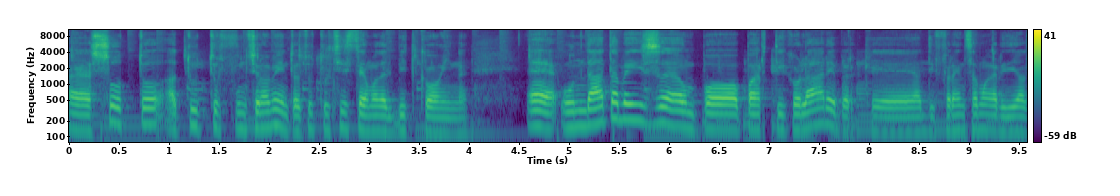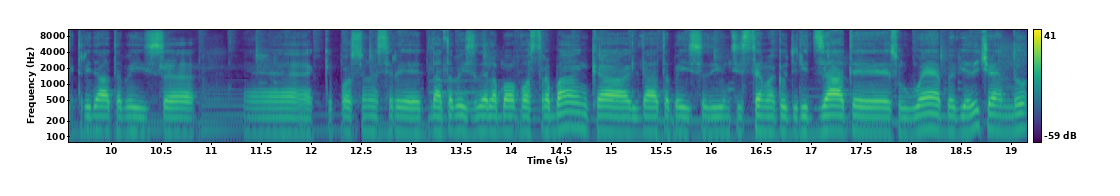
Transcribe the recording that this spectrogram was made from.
eh, sotto a tutto il funzionamento, a tutto il sistema del Bitcoin è un database un po' particolare perché a differenza magari di altri database eh, che possono essere il database della vostra banca, il database di un sistema che utilizzate sul web e via dicendo,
